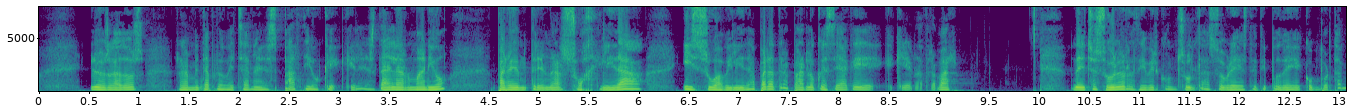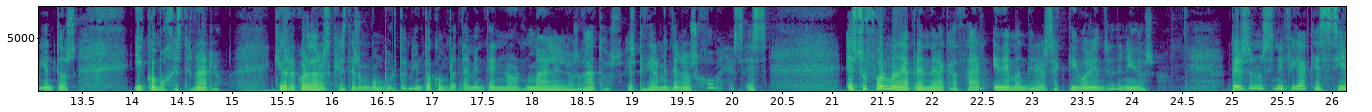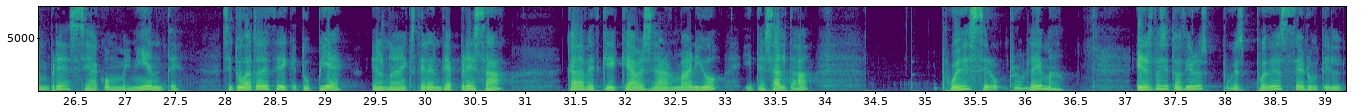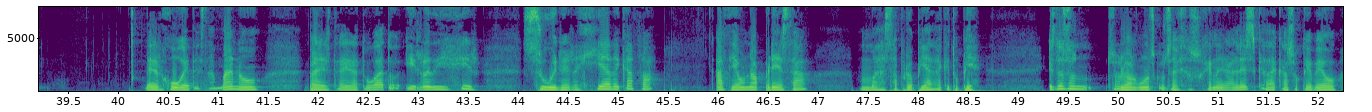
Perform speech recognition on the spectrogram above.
y los gatos realmente aprovechan el espacio que, les da el armario para entrenar su agilidad y su habilidad para atrapar lo que sea que, que quieran atrapar. De hecho, suelo recibir consultas sobre este tipo de comportamientos y cómo gestionarlo. Quiero recordaros que este es un comportamiento completamente normal en los gatos, especialmente en los jóvenes. Es, es su forma de aprender a cazar y de mantenerse activos y entretenidos. Pero eso no significa que siempre sea conveniente. Si tu gato decide que tu pie es una excelente presa, cada vez que, que abres el armario y te salta, puede ser un problema. En estas situaciones, pues puede ser útil tener juguetes a mano para distraer a tu gato y redirigir su energía de caza hacia una presa más apropiada que tu pie. Estos son solo algunos consejos generales. Cada caso que veo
